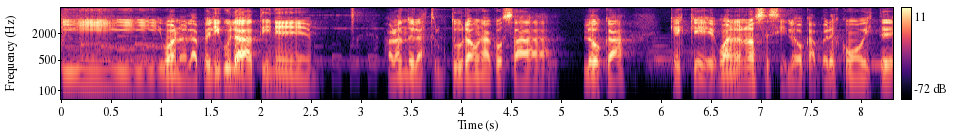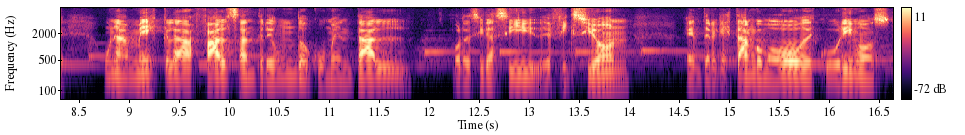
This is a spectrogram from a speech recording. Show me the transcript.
Y bueno, la película tiene, hablando de la estructura, una cosa loca, que es que, bueno, no sé si loca, pero es como, viste, una mezcla falsa entre un documental, por decir así, de ficción, entre que están como, oh, descubrimos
